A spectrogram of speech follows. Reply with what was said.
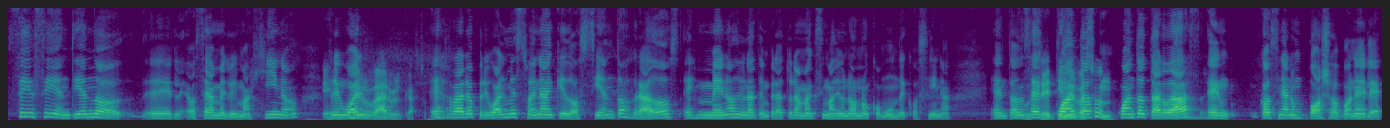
Sí, sí, entiendo. eh, o sea, me lo imagino. Es pero igual muy raro el caso. es raro, pero igual me suena que 200 grados es menos de una temperatura máxima de un horno común de cocina. Entonces, Usted tiene ¿cuánto, razón. ¿cuánto tardás en cocinar un pollo, ponele?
